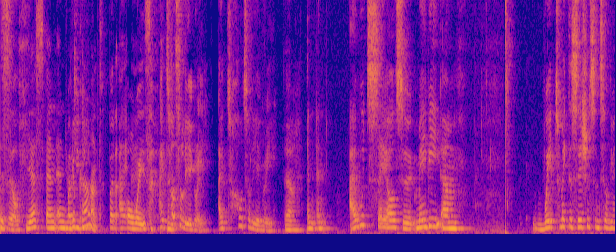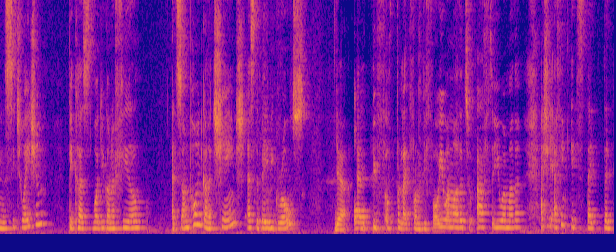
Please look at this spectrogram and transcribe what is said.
is. themselves. Yes, and and But you, you can't But I always. I totally agree. I totally agree. yeah. And and I would say also maybe um, wait to make decisions until you're in the situation because what you're gonna feel at some point gonna change as the baby grows Yeah. or and bef- like from before you were mother to after you were mother. Actually, I think it's like that.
